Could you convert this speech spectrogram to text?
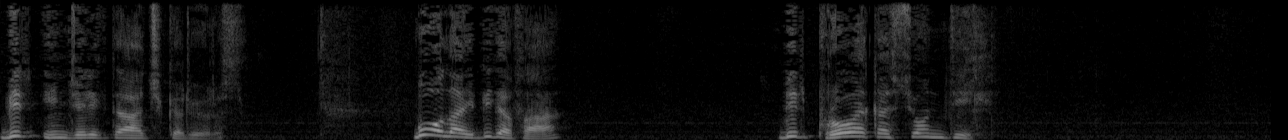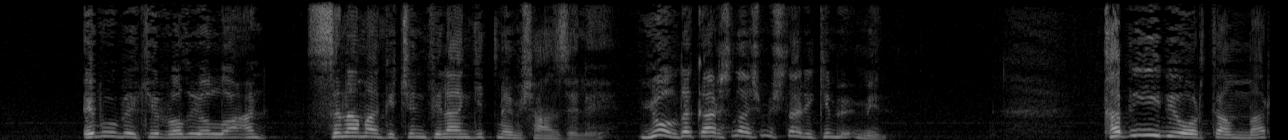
bir incelik daha çıkarıyoruz. Bu olay bir defa bir provokasyon değil. Ebu Bekir radıyallahu anh sınamak için filan gitmemiş Hanzele'yi. Yolda karşılaşmışlar iki mümin. Tabii bir ortam var.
